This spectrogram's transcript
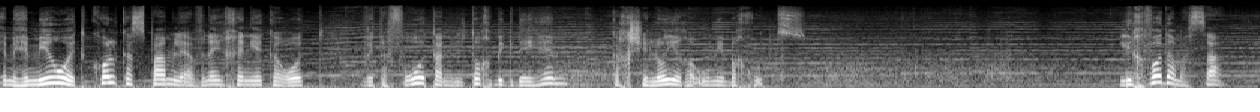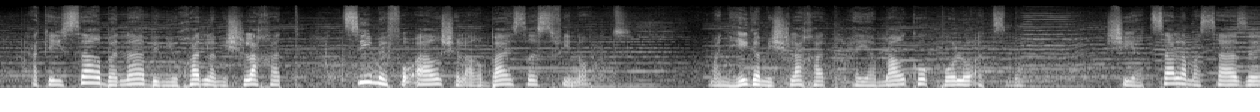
הם המירו את כל כספם לאבני חן יקרות, ותפרו אותן אל תוך בגדיהם, כך שלא ייראו מבחוץ. לכבוד המסע, הקיסר בנה במיוחד למשלחת צי מפואר של 14 ספינות. מנהיג המשלחת היה מרקו פולו עצמו, שיצא למסע הזה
